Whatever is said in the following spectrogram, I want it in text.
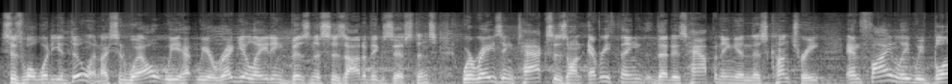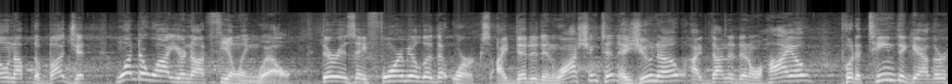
He says, well, what are you doing? I said, well, we, ha- we are regulating businesses out of existence. We're raising taxes on everything that is happening in this country. And finally, we've blown up the budget. Wonder why you're not feeling well. There is a formula that works. I did it in Washington. As you know, I've done it in Ohio. Put a team together.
